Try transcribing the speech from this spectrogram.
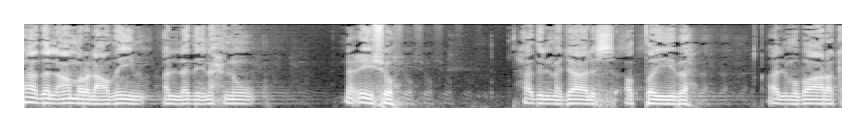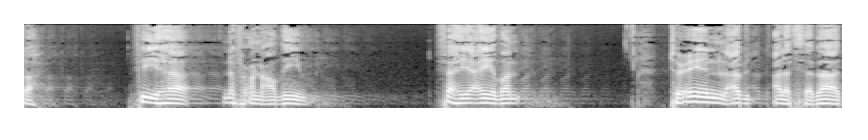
هذا الأمر العظيم الذي نحن نعيشه. هذه المجالس الطيبة المباركة فيها نفع عظيم. فهي أيضا تعين العبد على الثبات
